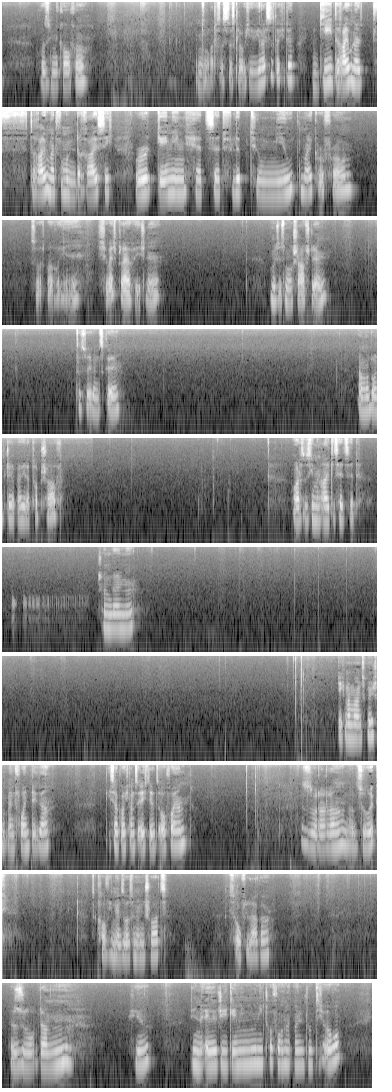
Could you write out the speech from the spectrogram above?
was ich mir kaufe. Oh, das ist das, glaube ich, wie heißt das gleich wieder? G300 335 Word Gaming Headset Flip to Mute Microphone. So, was brauche ich, ne? Ich weiß, brauche ich, ne? Ich muss es nur scharf stellen. Das wäre ganz geil. Amazon stellt mal wieder top scharf. Oh, das ist hier mein altes Headset. Schon geil, ne? Ich mach mal einen Screenshot meinem Freund, Digga. Ich sag euch ganz ehrlich, der wird's auffeuern. So, da, da, dann zurück. Das kaufe ich mir sowas in schwarz. Sofa-Lager. So, dann hier den LG Gaming Monitor für 159 Euro.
